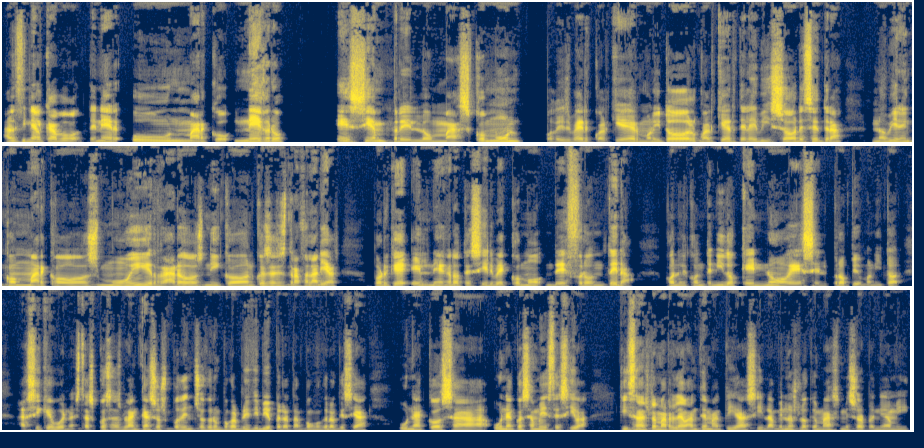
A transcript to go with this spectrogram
Al fin y al cabo, tener un marco negro es siempre lo más común podéis ver cualquier monitor, cualquier televisor, etcétera, no vienen con marcos muy raros ni con cosas estrafalarias, porque el negro te sirve como de frontera con el contenido que no es el propio monitor. Así que bueno, estas cosas blancas os pueden chocar un poco al principio, pero tampoco creo que sea una cosa, una cosa muy excesiva. Quizás lo más relevante, Matías, y al menos lo que más me sorprendió a mí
